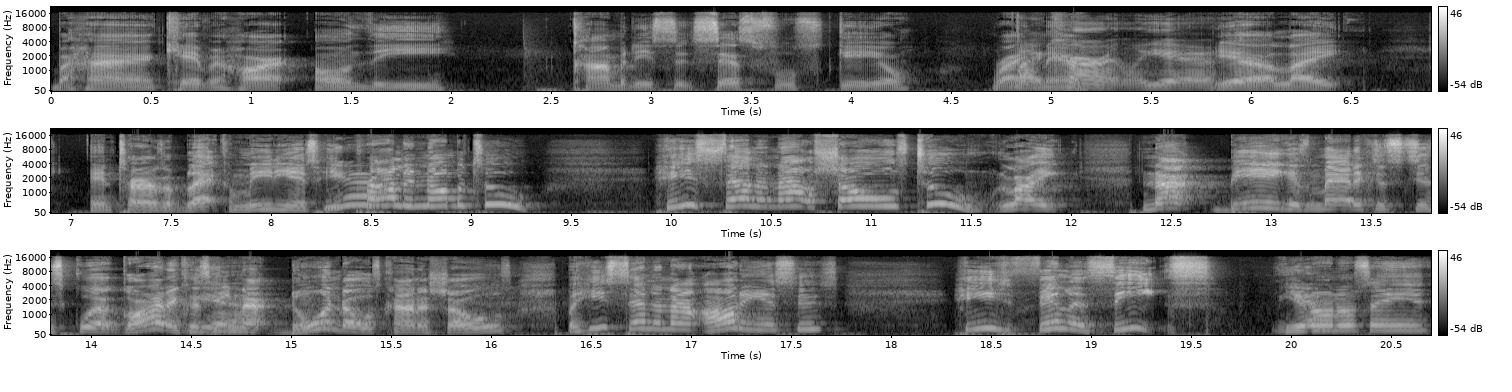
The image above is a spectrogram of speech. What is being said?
behind Kevin Hart on the comedy successful scale right like now. currently, yeah. Yeah, like in terms of black comedians, he Yeah. probably number two. He's selling out shows too. Like not big as Madison Square Garden because Yeah. he's not doing those kind of shows, but he's selling out audiences. He's filling seats. You Yeah. know what I'm saying?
